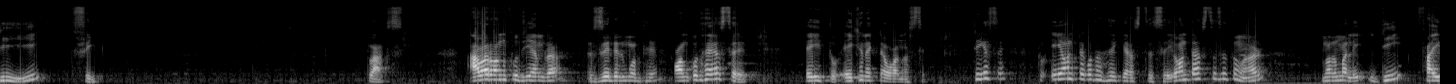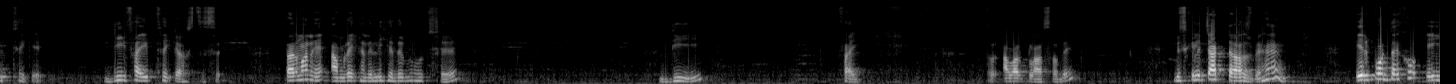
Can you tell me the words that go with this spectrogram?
ডি থ্রি প্লাস আবার অন খুঁজি আমরা জেড এর মধ্যে। অন কোথায় আছে? এই তো এইখানে একটা ওয়ান আছে। ঠিক আছে? তো এই ওয়ানটা কোথা থেকে আসতেছে? এই ওয়ানটা আসতেছে তোমার নর্মালি ডি ফাইভ থেকে। ডি ফাইভ থেকে আসতেছে। তার মানে আমরা এখানে লিখে দেব হচ্ছে ডি ফাইভ তো আবার প্লাস হবে। বেসিক্যালি চারটা আসবে হ্যাঁ? এরপর দেখো এই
